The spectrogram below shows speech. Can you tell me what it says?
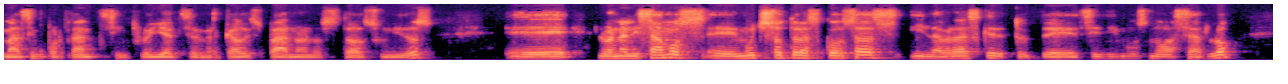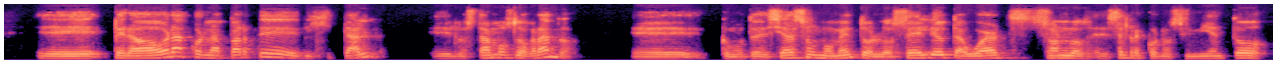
más importantes e influyentes del mercado hispano en los Estados Unidos. Eh, lo analizamos en muchas otras cosas y la verdad es que decidimos no hacerlo. Eh, pero ahora con la parte digital eh, lo estamos logrando. Eh, como te decía hace un momento, los Elliott Awards son los, es el reconocimiento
